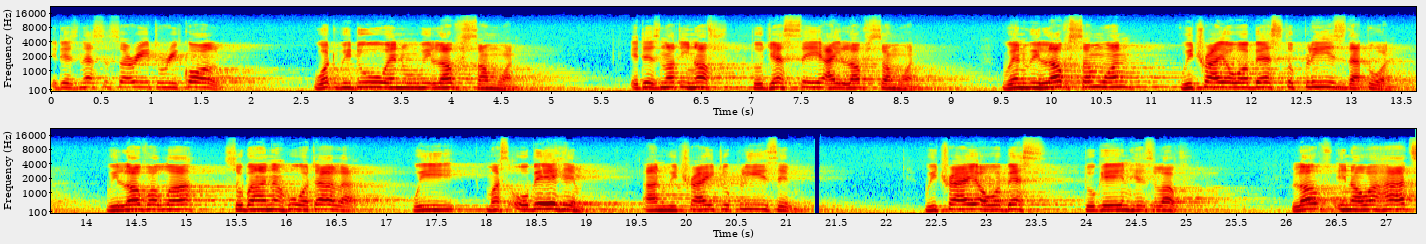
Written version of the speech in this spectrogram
it is necessary to recall what we do when we love someone. It is not enough to just say, I love someone. When we love someone, we try our best to please that one. We love Allah subhanahu wa ta'ala, we must obey him and we try to please him. We try our best to gain his love. Love in our hearts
